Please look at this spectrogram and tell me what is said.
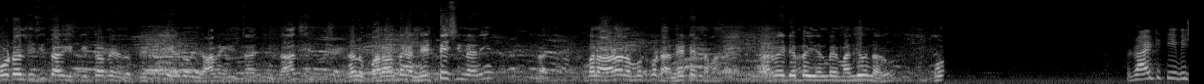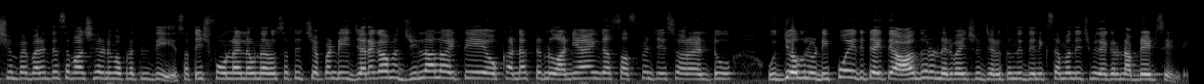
ఫోటోలు తీసి దానికి ట్విట్టర్లో ఏదో పెట్టి ఏదో ఆమె ఇష్టాన్ని రాసి నన్ను బలవంతంగా నెట్టేసిందని మన ఆడవాళ్ళని ముట్టుకుంటా నెట్టేస్తామా అరవై డెబ్బై ఎనభై మంది ఉన్నారు. రైట్ ఈ విషయంపై మరింత సమాచారాన్ని మా ప్రతినిధి సతీష్ ఫోన్ లైన్లో ఉన్నారు. సతీష్ చెప్పండి జనగామ జిల్లాలో అయితే ఓ కండక్టర్ను అన్యాయంగా సస్పెండ్ చేశారంటూ ఉద్యోగులు డిపో ఎదుటైతే ఆందోళన నిర్వహించడం జరుగుతుంది. దీనికి సంబంధించి మీ దగ్గర ఉన్న అప్డేట్స్ ఏంటి?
